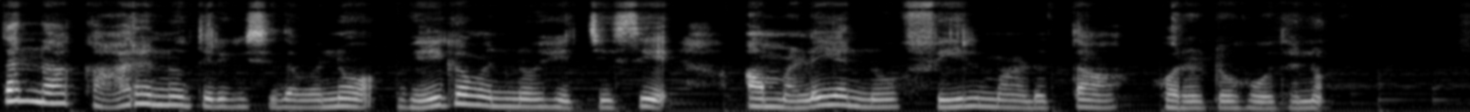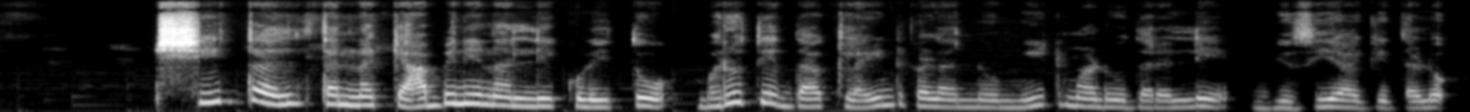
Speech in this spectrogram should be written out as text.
ತನ್ನ ಕಾರನ್ನು ತಿರುಗಿಸಿದವನು ವೇಗವನ್ನು ಹೆಚ್ಚಿಸಿ ಆ ಮಳೆಯನ್ನು ಫೀಲ್ ಮಾಡುತ್ತಾ ಹೊರಟು ಹೋದನು. ಶೀತಲ್ ತನ್ನ ಕ್ಯಾಬಿನಿನಲ್ಲಿ ಕುಳಿತು ಬರುತ್ತಿದ್ದ ಕ್ಲೈಂಟ್ಗಳನ್ನು ಮೀಟ್ ಮಾಡುವುದರಲ್ಲಿ ಬ್ಯುಸಿಯಾಗಿದ್ದಳು.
